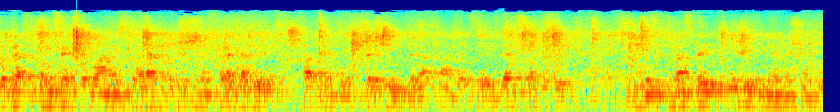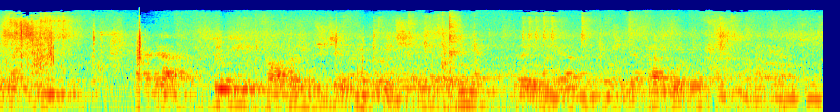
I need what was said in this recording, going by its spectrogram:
do prac w komisjach powołanych w sprawach określonych w paragrafie 4 punkt 3 litera A, B, C i D statutu 912 niżej wymienionych członków Rady Paragraf drugi. Uchwała wchodzi w życie z dniem podjęcia. Uzasadnienie. Delegowanie radnych umożliwia prawidłowe funkcjonowanie Radnych.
